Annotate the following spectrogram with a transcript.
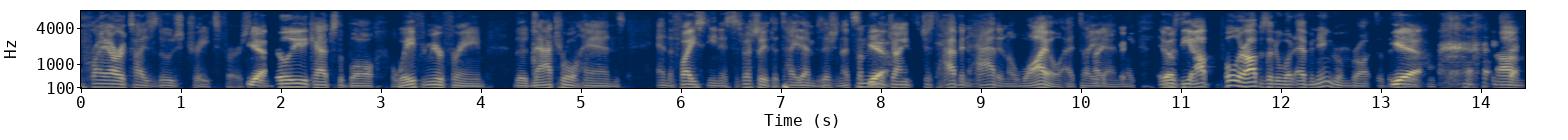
prioritize those traits first. Yeah. The ability to catch the ball away from your frame, the natural hands, and the feistiness, especially at the tight end position. That's something yeah. the Giants just haven't had in a while at tight end. Like it was the op- polar opposite of what Evan Engram brought to the yeah. table. Um, exactly.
